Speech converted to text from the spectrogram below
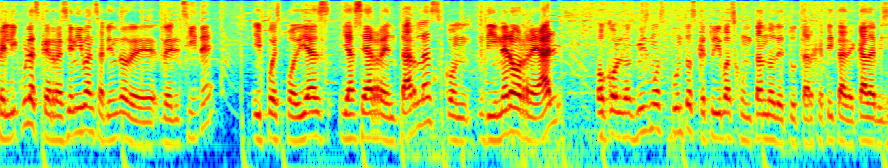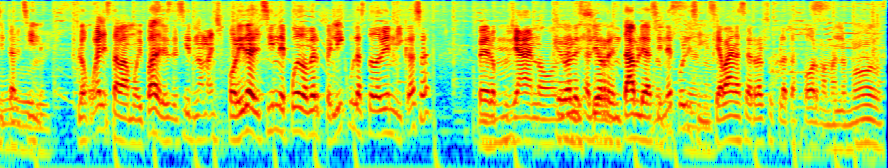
películas que recién iban saliendo de- del cine y pues podías ya sea rentarlas con dinero real o con los mismos puntos que tú ibas juntando de tu tarjetita de cada visita al Uy. cine. Lo cual estaba muy padre, es decir, no manches, por ir al cine puedo ver películas todavía en mi casa, pero pues ya no, no le salió rentable a No, pues, Cinépolis y no. se van a cerrar su plataforma, Ni mano. modo.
